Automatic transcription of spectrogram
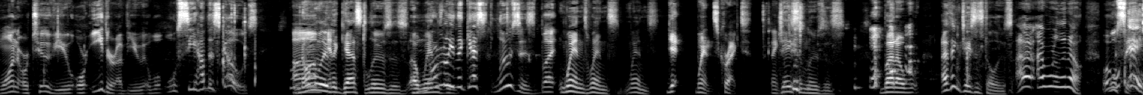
one or two of you, or either of you. We'll, we'll see how this goes. Um, Normally, and the guest loses. Uh, wins. normally the, the guest loses, but wins, wins, wins. yeah, wins. Correct. Thank you. Jason loses, but uh, I think Jason still loses. I, I don't really know. Well, We'll see. Hey,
